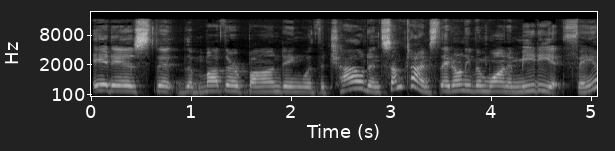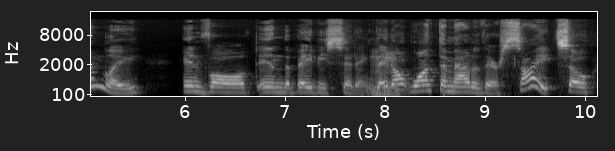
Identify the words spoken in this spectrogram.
it is the, the mother bonding with the child and sometimes they don't even want immediate family involved in the babysitting. Mm-hmm. They don't want them out of their sight. So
